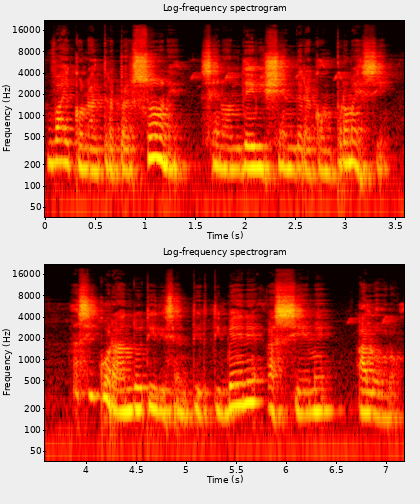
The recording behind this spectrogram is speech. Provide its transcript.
Vai con altre persone se non devi scendere a compromessi, assicurandoti di sentirti bene assieme a loro.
